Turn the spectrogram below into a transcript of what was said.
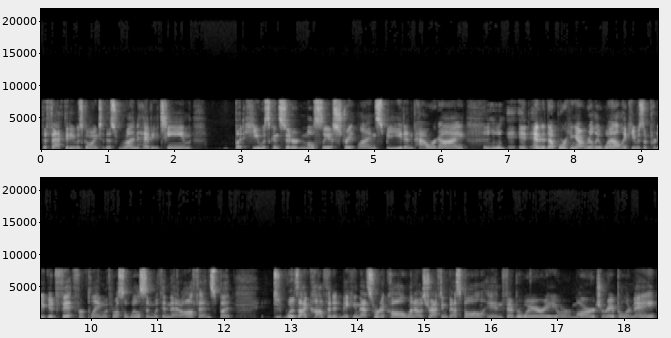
the fact that he was going to this run heavy team, but he was considered mostly a straight line speed and power guy. Mm-hmm. It, it, ended up working out really well. Like he was a pretty good fit for playing with Russell Wilson within that offense, but was I confident making that sort of call when I was drafting best ball in February or March or April or May?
